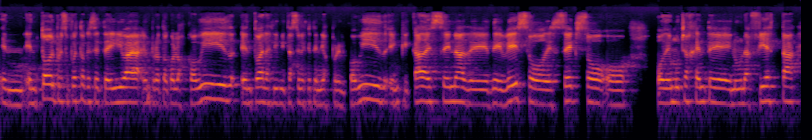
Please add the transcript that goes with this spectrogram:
en, todo el presupuesto que se te iba en protocolos COVID, en todas las limitaciones que tenías por el COVID, en que cada escena de, beso o de sexo o, de mucha gente en una fiesta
